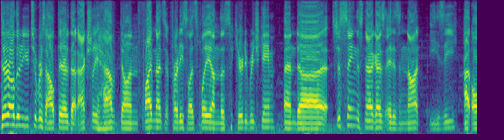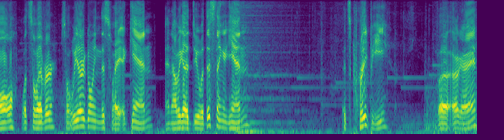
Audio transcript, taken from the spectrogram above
there are other YouTubers out there that actually have done Five Nights at Freddy's Let's Play on the Security Breach game. And, uh, just saying this now, guys, it is not easy at all whatsoever. So we are going this way again. And now we gotta deal with this thing again. It's creepy. But, okay.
